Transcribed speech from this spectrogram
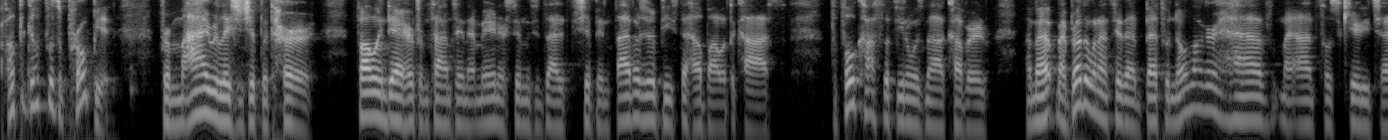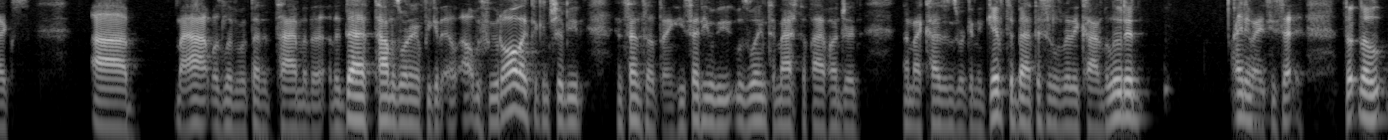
I felt the gift was appropriate for my relationship with her. Following day, I heard from Tom saying that Mary and her siblings decided to ship in 500 apiece to help out with the costs. The full cost of the funeral was not covered. My, my brother went on to say that Beth would no longer have my aunt's social security checks. Uh, my aunt was living with Beth at the time of the, of the death. Tom was wondering if we could, uh, if we would all like to contribute and send something. He said he be, was willing to match the 500 that my cousins were going to give to Beth. This is really convoluted. Anyways, he said the, the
